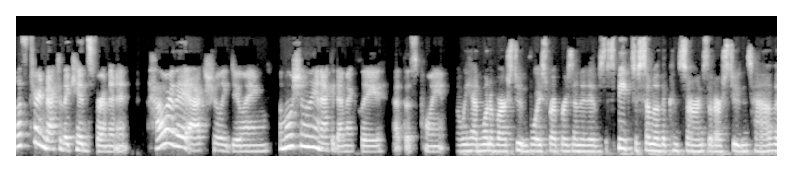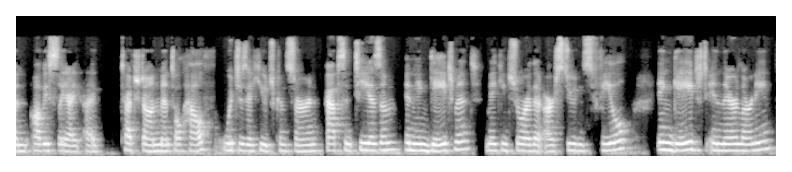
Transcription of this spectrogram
Let's turn back to the kids for a minute how are they actually doing emotionally and academically at this point? We had one of our student voice representatives speak to some of the concerns that our students have. And obviously, I, I touched on mental health, which is a huge concern, absenteeism and engagement, making sure that our students feel engaged in their learning,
